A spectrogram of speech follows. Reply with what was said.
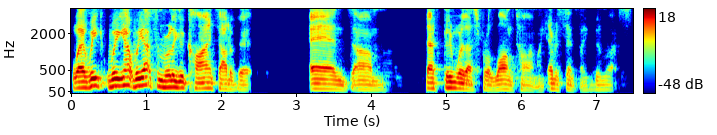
well we we got we got some really good clients out of it and um that's been with us for a long time like ever since like been with us.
